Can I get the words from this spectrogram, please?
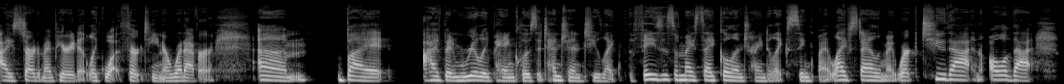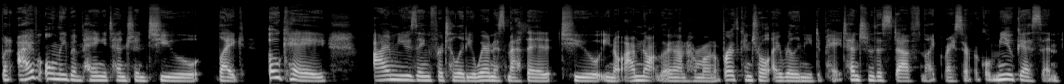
I started my period at like what, 13 or whatever. Um, but I've been really paying close attention to like the phases of my cycle and trying to like sync my lifestyle and my work to that and all of that. But I've only been paying attention to like, okay, I'm using fertility awareness method to, you know, I'm not going on hormonal birth control. I really need to pay attention to this stuff, like my cervical mucus. And,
